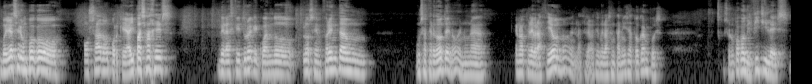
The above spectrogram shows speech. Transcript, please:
Voy a ser un poco osado porque hay pasajes de la escritura que cuando los enfrenta un, un sacerdote, ¿no? En una, en una celebración, ¿no? En la celebración de la Santa Misa tocan, pues son un poco difíciles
